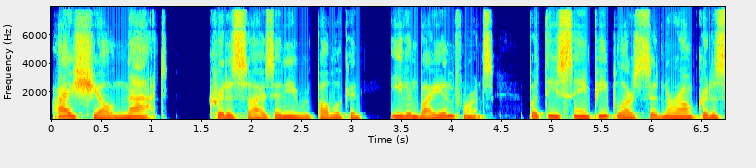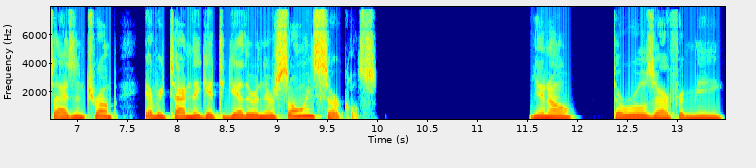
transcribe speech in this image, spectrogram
I shall not criticize any Republican, even by inference. But these same people are sitting around criticizing Trump every time they get together in their sewing circles. You know, the rules are for me,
